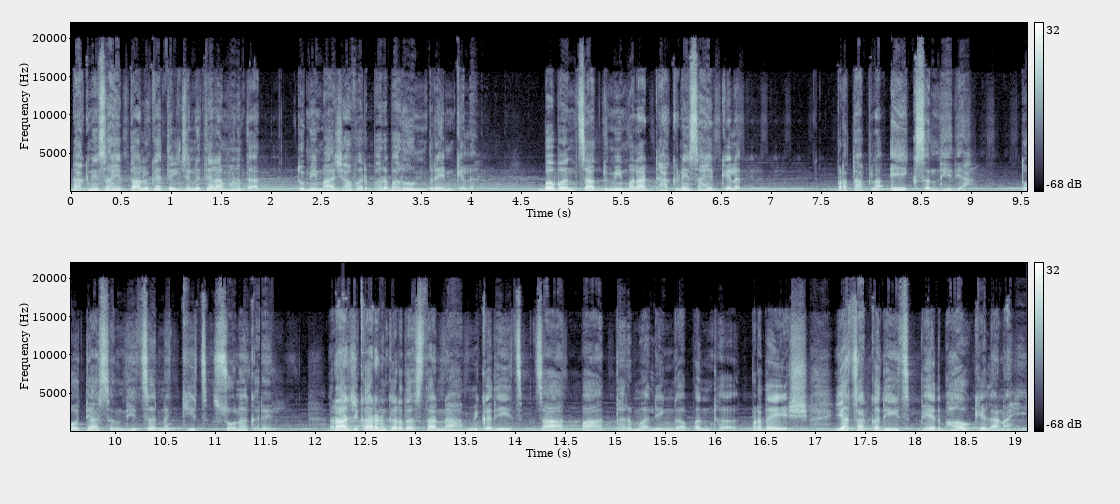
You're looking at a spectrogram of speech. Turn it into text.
ढाकणे साहेब तालुक्यातील जनतेला म्हणतात तुम्ही माझ्यावर भरभरून प्रेम केलं. बबनचा तुम्ही मला ढाकणे साहेब केलं. प्रतापला एक संधी द्या. तो त्या संधीचं नक्कीच सोनं करेल. राजकारण करत असताना मी कधीच जात पात धर्म लिंग पंथ प्रदेश याचा कधीच भेदभाव केला नाही.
